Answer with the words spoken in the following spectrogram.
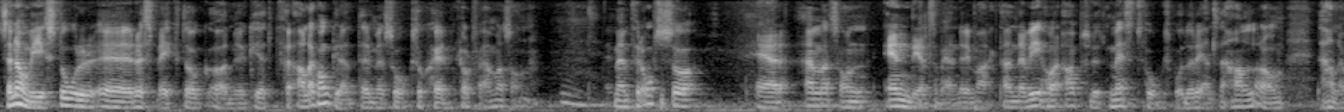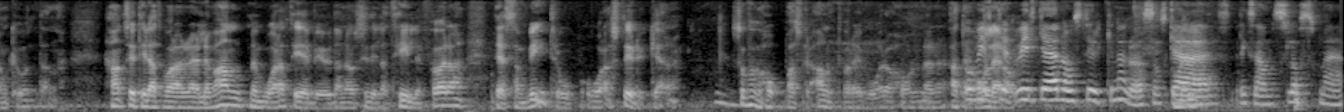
Sen har vi stor eh, respekt och ödmjukhet för alla konkurrenter, men så också självklart för Amazon. Men för oss så är Amazon en del som händer i marknaden där vi har absolut mest fokus på det det egentligen handlar om. Det handlar om kunden. Han ser till att vara relevant med vårt erbjudande och se till att tillföra det som vi tror på, våra styrkor. Så får vi hoppas för allt vad det går och håller, att det Och håller. vilka, vilka är de styrkorna då som ska Men- liksom slåss med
